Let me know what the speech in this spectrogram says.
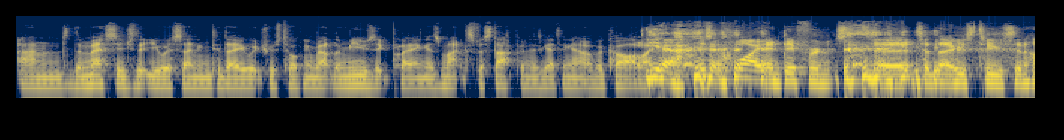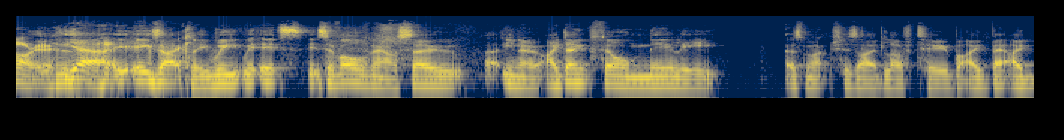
and the message that you were sending today, which was talking about the music playing as Max Verstappen is getting out of a car. Like, Yeah. there's quite a difference to, to those two scenarios. isn't yeah, e- exactly. We, we it's it's evolved now. So uh, you know, I don't film nearly as much as I'd love to, but I bet I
